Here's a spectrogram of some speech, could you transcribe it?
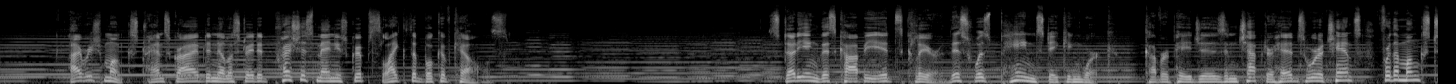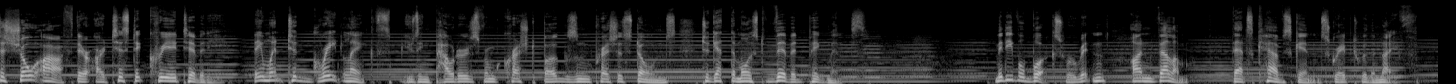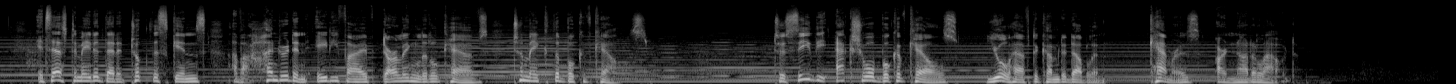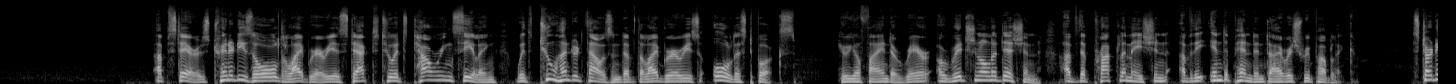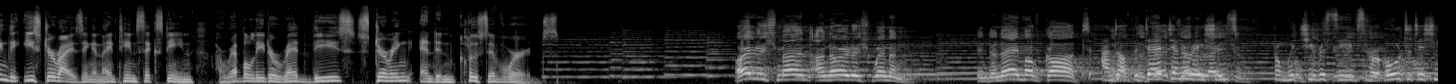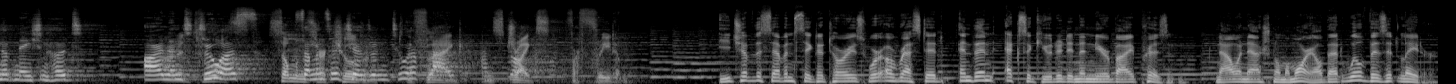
Irish monks transcribed and illustrated precious manuscripts like the Book of Kells. Studying this copy, it's clear this was painstaking work. Cover pages and chapter heads were a chance for the monks to show off their artistic creativity. They went to great lengths, using powders from crushed bugs and precious stones to get the most vivid pigments. Medieval books were written on vellum, that's calfskin scraped with a knife. It's estimated that it took the skins of 185 darling little calves to make the Book of Kells. To see the actual Book of Kells, you'll have to come to Dublin. Cameras are not allowed. Upstairs, Trinity's old library is stacked to its towering ceiling with 200,000 of the library's oldest books. Here you'll find a rare original edition of the Proclamation of the Independent Irish Republic. Starting the Easter Rising in 1916, a rebel leader read these stirring and inclusive words Irish men and Irish women, in the name of God and, and of, the, the dead, dead generations generation from which she receives her old tradition of nationhood, Ireland, through us, summons, summons her, her, children to her flag and strikes for freedom. Each of the seven signatories were arrested and then executed in a nearby prison, now a national memorial that we'll visit later.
